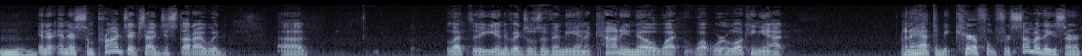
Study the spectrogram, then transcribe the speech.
Mm-hmm. And, and, there's some projects I just thought I would uh, let the individuals of Indiana County know what, what we're looking at. And I have to be careful, for some of these are,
